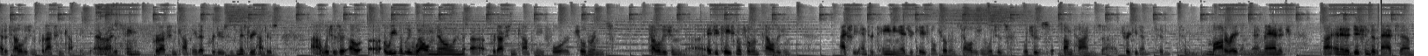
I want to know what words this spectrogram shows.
at a television production company, uh, right. the same production company that produces Mystery Hunters, uh, which is a, a, a reasonably well-known uh, production company for children's television, uh, educational children's television, actually entertaining educational children's television, which is which is sometimes uh, tricky to, to, to moderate and, and manage. Uh, and in addition to that, um,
